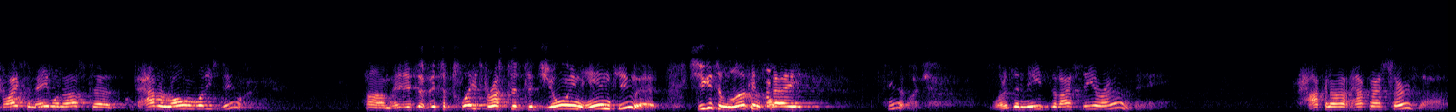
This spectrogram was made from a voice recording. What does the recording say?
Christ enabling us to, to have a role in what He's doing. Um, it's a it's a place for us to, to join into it. So you get to look and say, what, what are the needs that I see around me? How can I how can I serve that?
